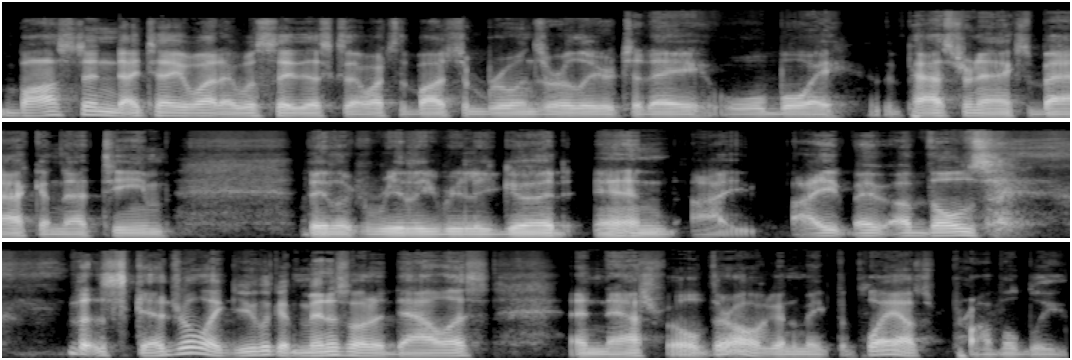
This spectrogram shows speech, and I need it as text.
Boston, I tell you what, I will say this because I watched the Boston Bruins earlier today. Oh boy, the Pastrnak's back and that team, they look really, really good. And I, I, I- of those, the schedule, like you look at Minnesota, Dallas, and Nashville, they're all going to make the playoffs. Probably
